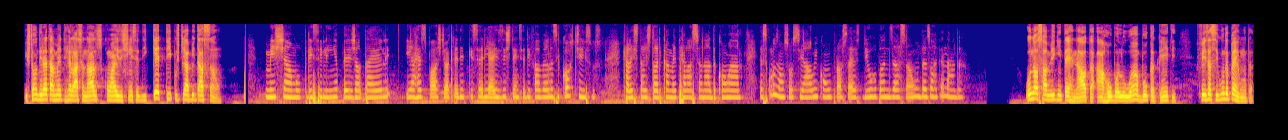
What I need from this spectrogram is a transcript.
estão diretamente relacionados com a existência de que tipos de habitação? Me chamo Priscilinha PJL e a resposta eu acredito que seria a existência de favelas e cortiços, que ela está historicamente relacionada com a exclusão social e com o processo de urbanização desordenada. O nosso amigo internauta, arroba Luan Boca Quente, fez a segunda pergunta.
